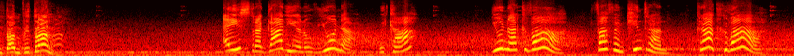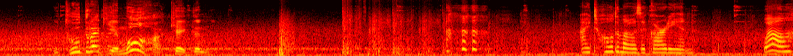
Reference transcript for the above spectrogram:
Ich fem dan vidran. Eistra guardian of Yuna, Wika? Yuna kva? Fafem kintran, krak kva? Tu drek je moha, kegden. I told him I was a guardian. Well,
